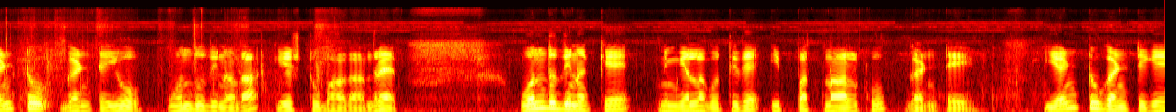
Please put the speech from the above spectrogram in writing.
ಎಂಟು ಗಂಟೆಯು ಒಂದು ದಿನದ ಎಷ್ಟು ಭಾಗ ಅಂದರೆ, ಒಂದು ದಿನಕ್ಕೆ ನಿಮಗೆಲ್ಲ ಗೊತ್ತಿದೆ ಇಪ್ಪತ್ನಾಲ್ಕು ಗಂಟೆ. ಎಂಟು ಗಂಟೆಗೆ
